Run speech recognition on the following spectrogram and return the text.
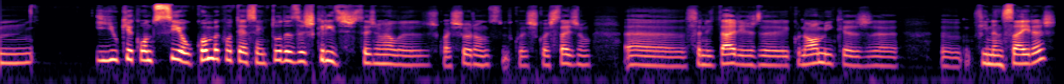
Um, e o que aconteceu, como acontece em todas as crises, sejam elas quais, foram, quais, quais sejam uh, sanitárias, económicas, financeiras,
